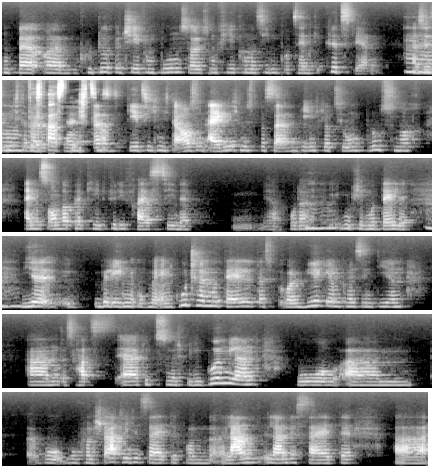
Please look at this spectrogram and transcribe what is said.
und bei eurem Kulturbudget vom Bund soll es um 4,7 Prozent gekürzt werden. Also ist nicht mhm, einmal das, das, nicht das geht sich nicht aus und eigentlich müsste man sagen, die Inflation plus noch ein Sonderpaket für die Freiszene ja, oder mhm. irgendwelche Modelle. Mhm. Wir überlegen, ob wir ein Gutscheinmodell, das wollen wir gerne präsentieren. Ähm, das äh, gibt es zum Beispiel im Burgenland, wo ähm, wo, wo von staatlicher Seite, von Land, Landesseite äh,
